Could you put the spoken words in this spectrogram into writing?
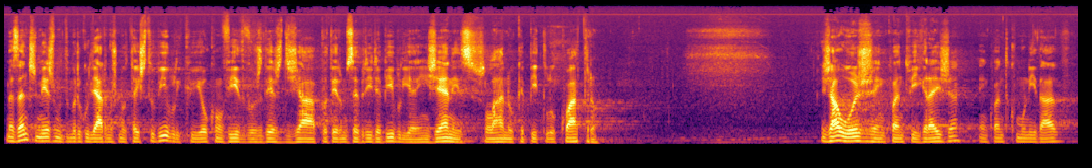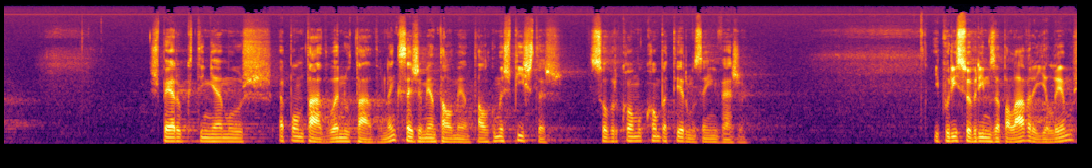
Mas antes mesmo de mergulharmos no texto bíblico, e eu convido-vos desde já a podermos abrir a Bíblia em Gênesis, lá no capítulo 4, já hoje, enquanto igreja, enquanto comunidade, espero que tenhamos apontado, anotado, nem que seja mentalmente, algumas pistas sobre como combatermos a inveja. E por isso abrimos a palavra e a lemos,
